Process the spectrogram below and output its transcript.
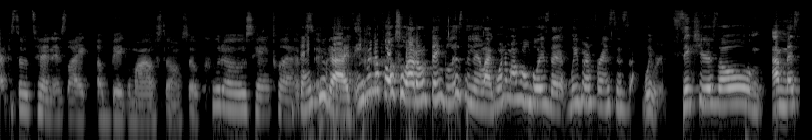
Episode ten is like a big milestone. So kudos, hand claps. Thank you guys. Even the folks who I don't think listening, like one of my homeboys that we've been friends since we were six years old. I mess-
